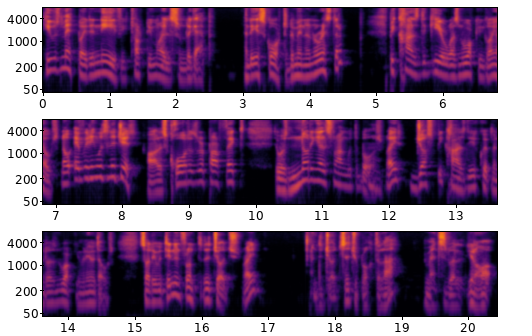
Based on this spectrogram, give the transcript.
He was met by the Navy 30 miles from the gap and they escorted him in and arrested him because the gear wasn't working going out. Now, everything was legit. All his quarters were perfect. There was nothing else wrong with the boat, mm. right? Just because the equipment wasn't working when he went out. So they went in in front of the judge, right? And the judge said, You broke the law. The man said, Well, you know,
